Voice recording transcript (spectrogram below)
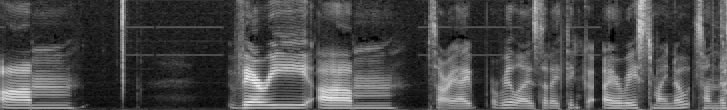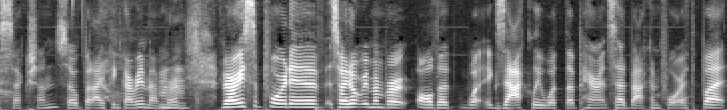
um, very. Um, sorry, I realized that I think I erased my notes on this section. So, but I think I remember. Very supportive. So I don't remember all the what exactly what the parents said back and forth, but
